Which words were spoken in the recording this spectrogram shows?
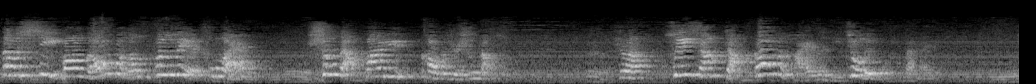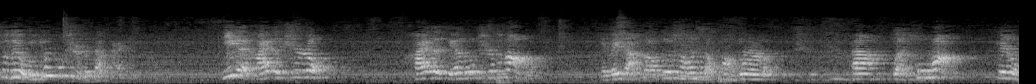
那么细胞能不能分裂出来？生长发育靠的是生长素，是吧？所以想长高的孩子，你就得补充蛋白质，就得有优质的蛋白质。你给孩子吃肉，孩子现在都吃胖了，也没长高，都成了小胖墩儿了，啊，短粗胖这种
